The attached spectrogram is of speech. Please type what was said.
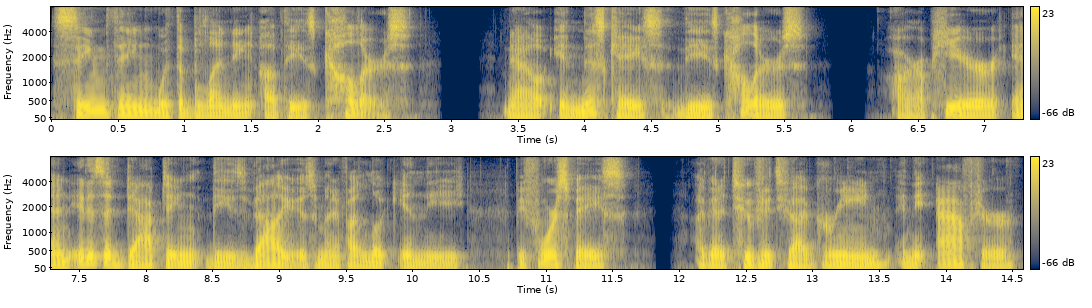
Same thing with the blending of these colors. Now, in this case, these colors are up here, and it is adapting these values. I mean, if I look in the before space, I've got a 255 green. In the after,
